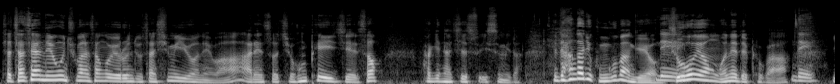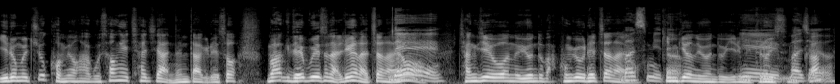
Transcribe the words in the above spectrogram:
자, 자세한 내용은 중앙선거 여론조사 심의위원회와 알앤써치 홈페이지에서 확인하실 수 있습니다. 근데 한 가지 궁금한 게요. 네. 주호영 원내대표가 네. 이름을 쭉 거명하고 성에 차지 않는다. 그래서 막 내부에서 난리가 났잖아요. 네. 장재원 의원도 막 공격을 했잖아요. 맞습니다. 김기현 의원도 이름이 예, 들어있으니까. 맞아요.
